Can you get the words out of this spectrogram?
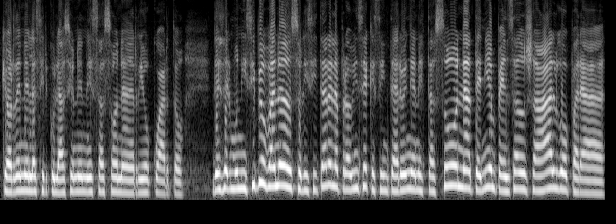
que ordene la circulación en esa zona de Río Cuarto. Desde el municipio van a solicitar a la provincia que se intervenga en esta zona. ¿Tenían pensado ya algo para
